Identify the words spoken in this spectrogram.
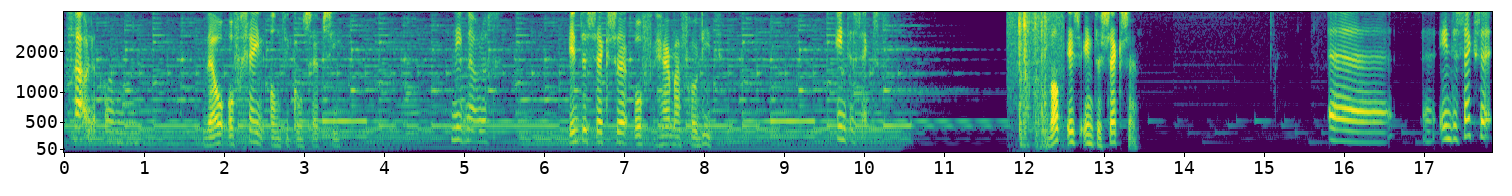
Vrouwelijke hormonen. Wel of geen anticonceptie? Niet nodig. Intersexe of hermafrodiet? Intersex. Wat is intersexe? Eh eh, intersexe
